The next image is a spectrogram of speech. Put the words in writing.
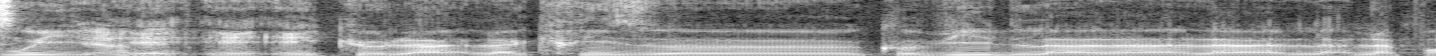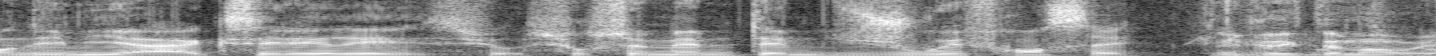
oui, et, et, que la, la crise euh, Covid, la, la, la, pandémie a accéléré sur, sur, ce même thème du jouet français. Exactement, oui.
